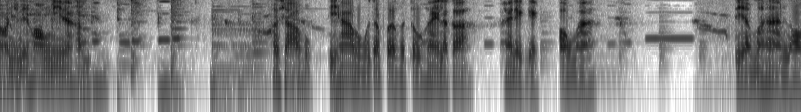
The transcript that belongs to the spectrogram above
นอนอยู่ในห้องนี้นะครับเช้าๆผมตีห้าผมก็จะเปิดประตูให้แล้วก็ให้เด็กๆออกมา เตรียมอาหารรอ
